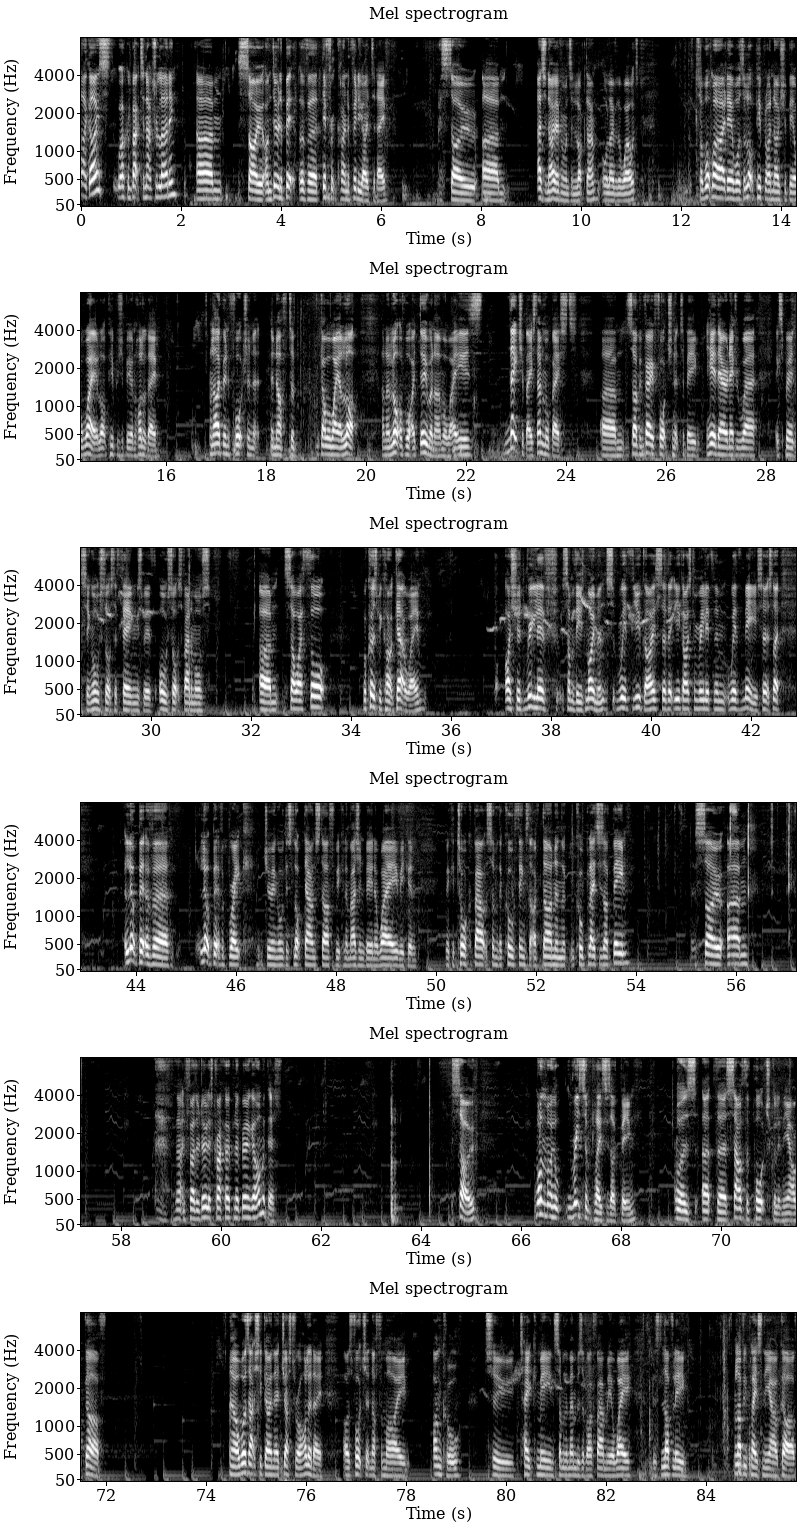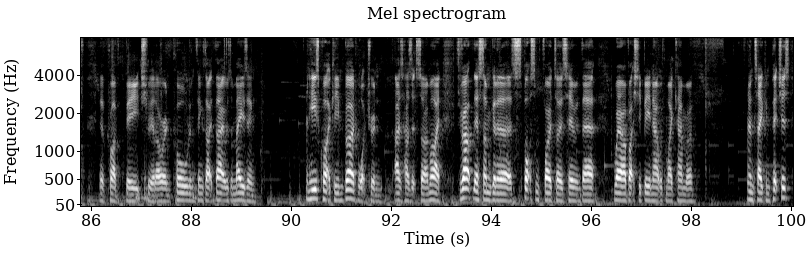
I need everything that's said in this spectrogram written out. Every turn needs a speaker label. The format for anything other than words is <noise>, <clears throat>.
Speaker 1: Hi guys, welcome back to Natural Learning. Um, so I'm doing a bit of a different kind of video today. So um, as you know, everyone's in lockdown all over the world. So what my idea was, a lot of people I know should be away. A lot of people should be on holiday, and I've been fortunate enough to go away a lot. And a lot of what I do when I'm away is nature-based, animal-based. Um, so I've been very fortunate to be here, there, and everywhere experiencing all sorts of things with all sorts of animals. Um, so I thought, because we can't get away, I should relive some of these moments with you guys so that you guys can relive them with me. So it's like a little bit of a, a little bit of a break during all this lockdown stuff. We can imagine being away. We can we could talk about some of the cool things that I've done and the cool places I've been. So um, without any further ado, let's crack open a beer and get on with this. So, one of the most recent places I've been was at the south of Portugal in the Algarve. Now, I was actually going there just for a holiday. I was fortunate enough for my uncle to take me and some of the members of our family away. This lovely, lovely place in the Algarve. We had private beach, we had our own pool and things like that. It was amazing. And he's quite a keen bird watcher, and as has it, so am I. Throughout this, I'm going to spot some photos here and there where I've actually been out with my camera and taken pictures.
